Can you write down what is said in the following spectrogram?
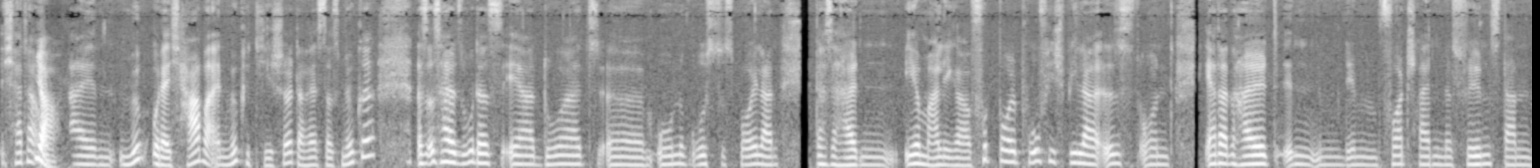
Ich hatte Ja. auch ein Mücke, oder ich habe ein Mücke-T-Shirt, da heißt das Mücke. Es ist halt so, dass er dort, ähm, ohne groß zu spoilern, dass er halt ein ehemaliger Football-Profispieler ist und er dann halt in, in dem Fortschreiten des Films dann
